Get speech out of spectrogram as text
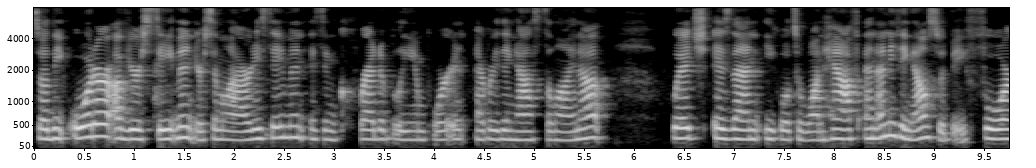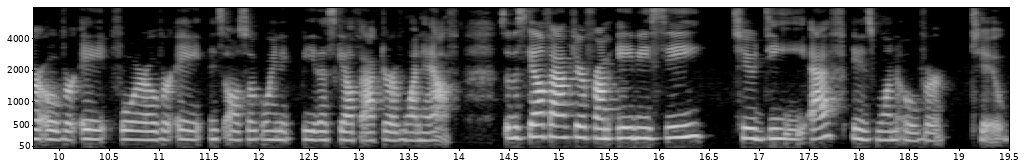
So the order of your statement, your similarity statement, is incredibly important. Everything has to line up, which is then equal to one half, and anything else would be four over eight. Four over eight is also going to be the scale factor of one half. So the scale factor from ABC to DEF is one over two.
